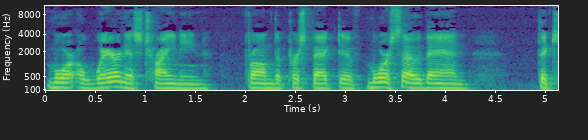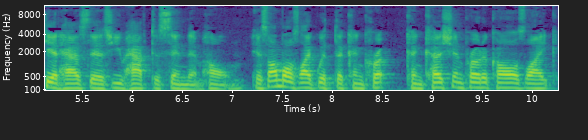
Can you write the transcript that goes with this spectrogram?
more awareness training from the perspective more so than the kid has this, you have to send them home. It's almost like with the con- concussion protocols, like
